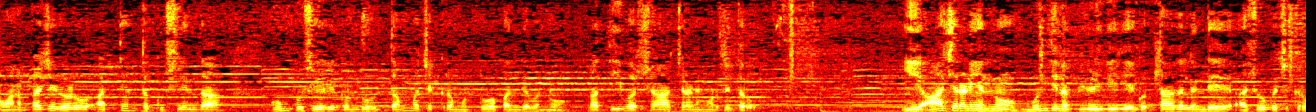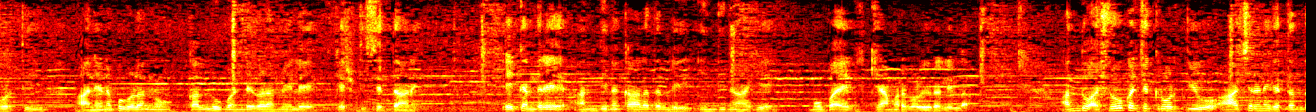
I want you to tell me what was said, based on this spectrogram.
ಅವನ ಪ್ರಜೆಗಳು ಅತ್ಯಂತ ಖುಷಿಯಿಂದ ಗುಂಪು ಸೇರಿಕೊಂಡು ಧಮ್ಮಚಕ್ರ ಮುಟ್ಟುವ ಪಂದ್ಯವನ್ನು ಪ್ರತಿ ವರ್ಷ ಆಚರಣೆ ಮಾಡುತ್ತಿದ್ದರು. ಈ ಆಚರಣೆಯನ್ನು ಮುಂದಿನ ಪೀಳಿಗೆಗೆ ಗೊತ್ತಾಗಲೆಂದೇ ಅಶೋಕ ಚಕ್ರವರ್ತಿ ಆ ನೆನಪುಗಳನ್ನು ಕಲ್ಲು ಬಂಡೆಗಳ ಮೇಲೆ ಕೆತ್ತಿಸಿದ್ದಾನೆ. ಏಕೆಂದರೆ ಅಂದಿನ ಕಾಲದಲ್ಲಿ ಇಂದಿನ ಹಾಗೆ ಮೊಬೈಲ್ ಕ್ಯಾಮರಾಗಳು ಇರಲಿಲ್ಲ. ಅಂದು ಅಶೋಕ ಚಕ್ರವರ್ತಿಯು ಆಚರಣೆಗೆ ತಂದ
